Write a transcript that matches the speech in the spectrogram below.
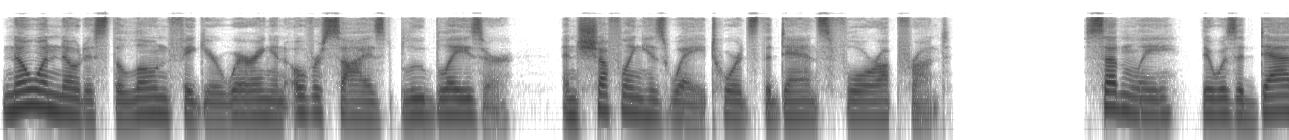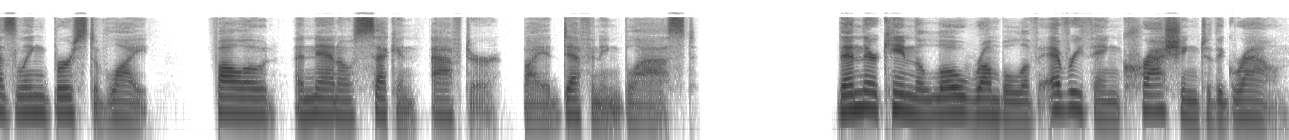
No one noticed the lone figure wearing an oversized blue blazer and shuffling his way towards the dance floor up front. Suddenly, there was a dazzling burst of light, followed a nanosecond after by a deafening blast. Then there came the low rumble of everything crashing to the ground.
